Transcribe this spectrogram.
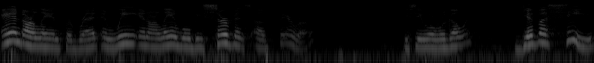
and our land for bread, and we and our land will be servants of Pharaoh. You see where we're going? Give us seed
